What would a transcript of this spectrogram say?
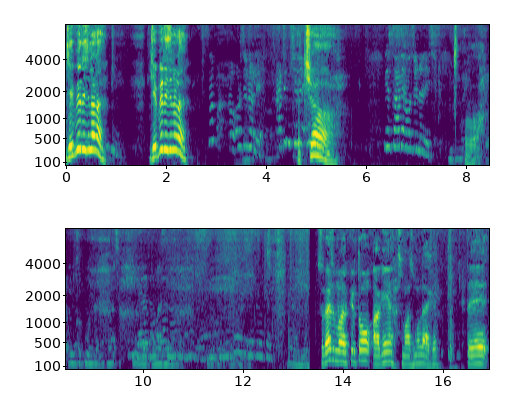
ਜੇ ਵੀ origignal ਹੈ? ਜੇ ਵੀ origignal ਹੈ? ਅੱਛਾ। ਇਹ ਸੋ। ਗਾਇਸ ਮਾਰਕੀਟ ਤੋਂ ਆ ਗਏ ਆ ਸਮਾਨ ਸਮੂਨ ਲੈ ਕੇ। ਤੇ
